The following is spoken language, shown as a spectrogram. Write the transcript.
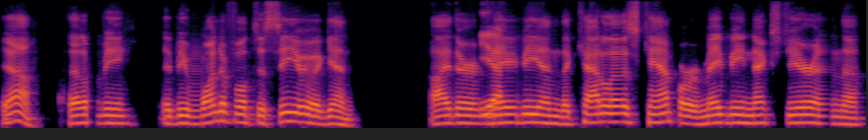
yeah, that'll be it'd be wonderful to see you again. Either Yeah. maybe in the Catalyst camp or maybe next year in the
